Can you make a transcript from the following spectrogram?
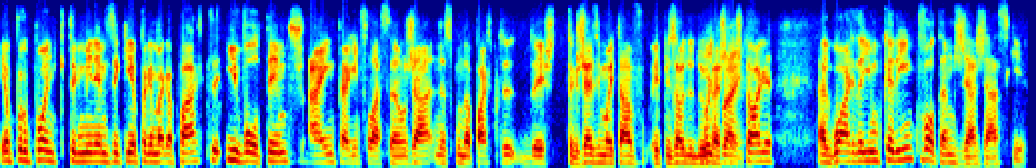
eu proponho que terminemos aqui a primeira parte e voltemos à hiperinflação já na segunda parte deste 38º episódio do Muito Resto bem. da História. Aguarda aí um bocadinho que voltamos já já a seguir.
